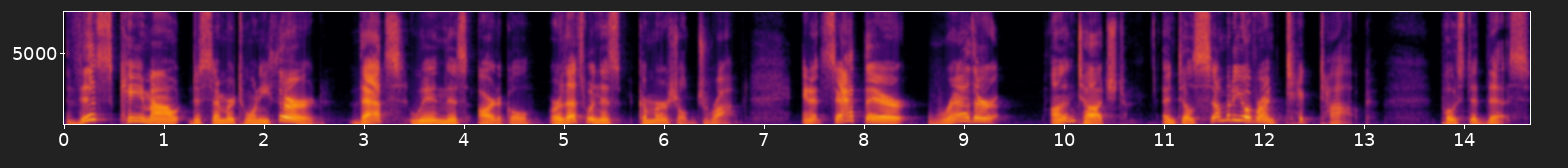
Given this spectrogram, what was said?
this came out December 23rd. That's when this article, or that's when this commercial dropped. And it sat there rather untouched until somebody over on TikTok posted this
